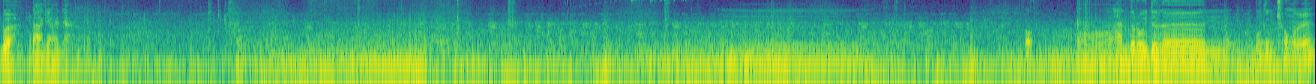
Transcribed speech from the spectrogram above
뭐야? 나 아니야 아니야 안드로이드는 모든 총을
